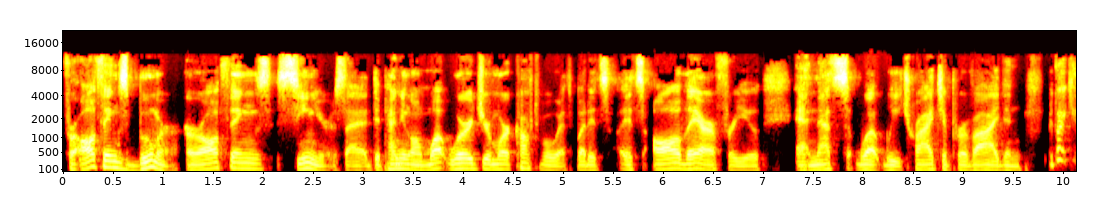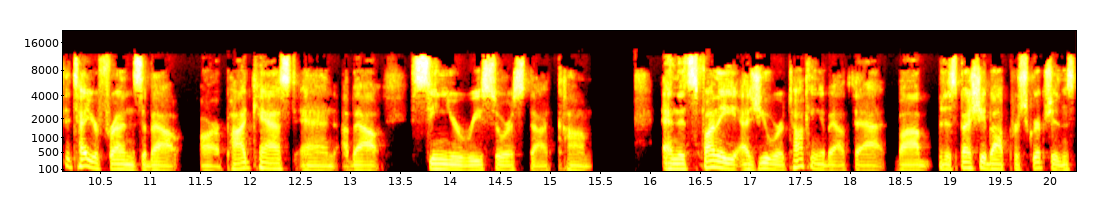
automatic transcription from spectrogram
for all things boomer or all things seniors, uh, depending on what word you're more comfortable with, but it's, it's all there for you. And that's what we try to provide. And we'd like you to tell your friends about our podcast and about seniorresource.com. And it's funny as you were talking about that, Bob, but especially about prescriptions.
